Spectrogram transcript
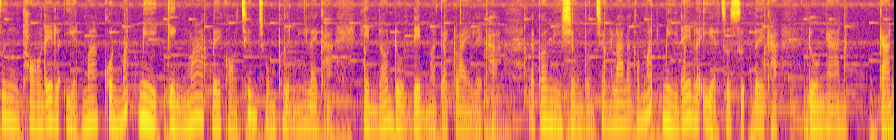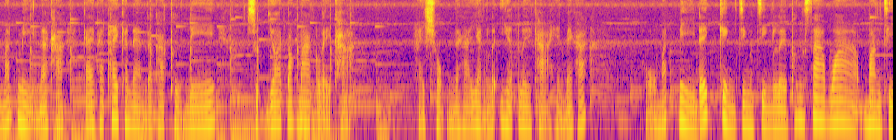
ซึ่งทอได้ละเอียดมากคนมัดหมีเก่งมากเลยขอชื่นชมผืนนี้เลยค่ะ เห็นแล้วโดดเด่นมาแต่ไกลเลยค่ะ แล้วก็มีเชิงบนเชิงล่างแล้วก็มัดหมี่ได้ละเอียดสุดๆเลยค่ะ ดูงานการมัดหมี่นะคะไกด์แพทย์ให้คะแนนนะคะผืนนี้สุดยอดมากๆเลยค่ะ ให้ชมนะคะอย่างละเอียดเลยค่ะเห็นไหมคะ หมัดหมี่ได้เก่งจริง ๆ เลยเพิ่งทราบว่าบางที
